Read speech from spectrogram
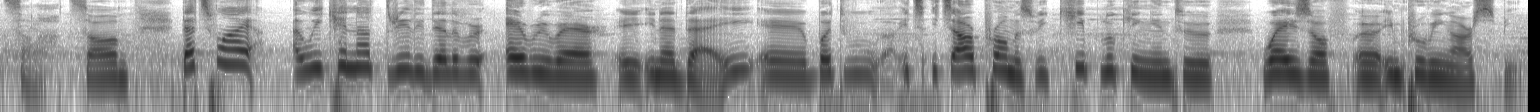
It's a lot. So um, that's why we cannot really deliver everywhere in a day. Uh, but it's it's our promise. We keep looking into ways of uh, improving our speed.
